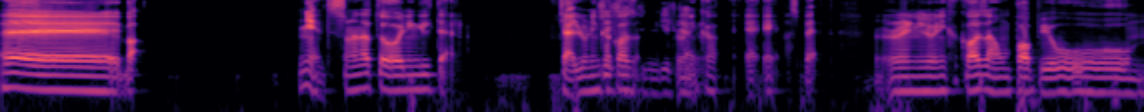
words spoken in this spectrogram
Eh, bah. Niente, sono andato in Inghilterra. Cioè, l'unica Cosa hai cosa... in? L'unica... Eh, eh, aspetta. L'unica cosa un po' più mm,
